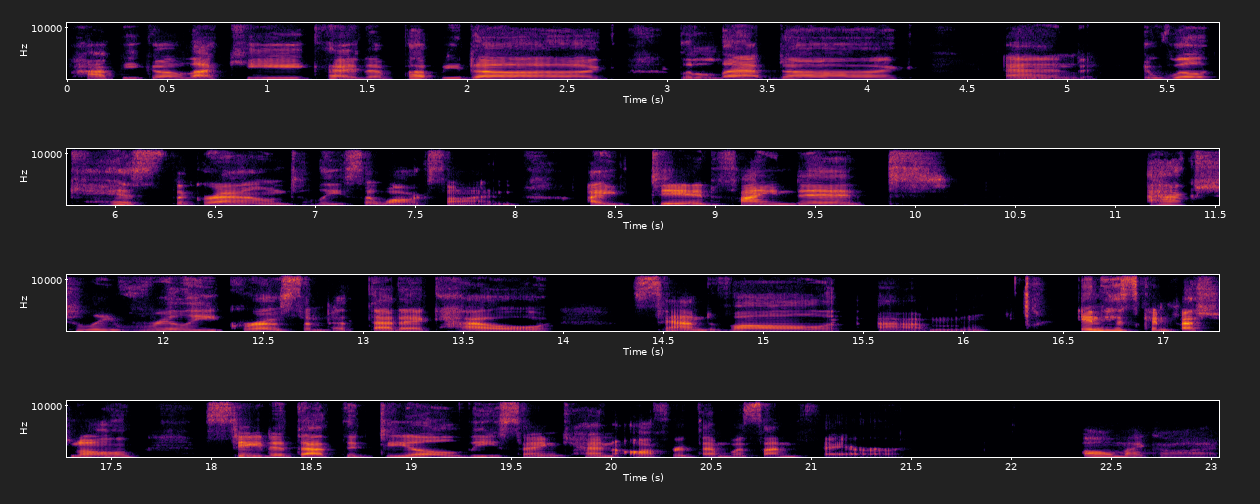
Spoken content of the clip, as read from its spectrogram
happy go lucky kind of puppy dog, little lap dog, and mm. will kiss the ground Lisa walks on. I did find it actually really gross and pathetic how Sandoval, um, in his confessional, stated that the deal Lisa and Ken offered them was unfair. Oh my God.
